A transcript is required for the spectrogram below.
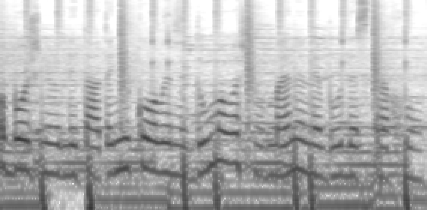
Обожнюю літати. Ніколи не думала, що в мене не буде страху.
